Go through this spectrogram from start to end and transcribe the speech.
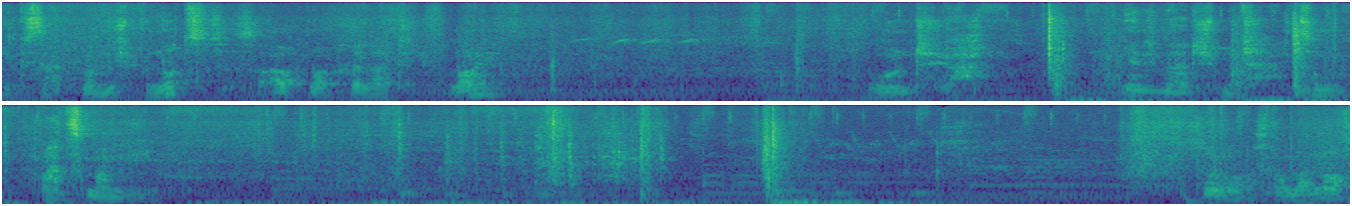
Wie gesagt, noch nicht benutzt, ist auch noch relativ neu. Und ja, den werde ich mit zum Watzmann nehmen. So, was haben wir noch?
